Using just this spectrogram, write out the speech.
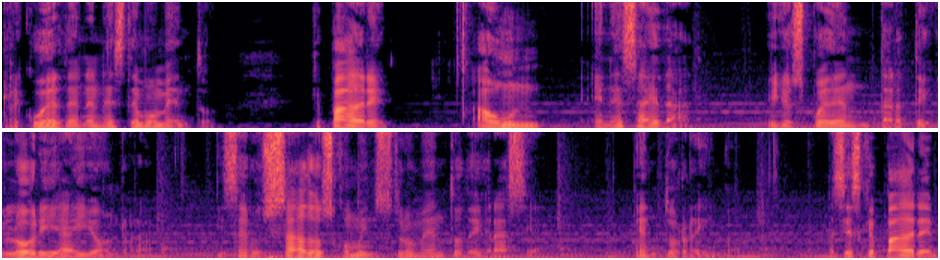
recuerden en este momento que Padre, aún en esa edad, ellos pueden darte gloria y honra y ser usados como instrumento de gracia en tu reino. Así es que Padre,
